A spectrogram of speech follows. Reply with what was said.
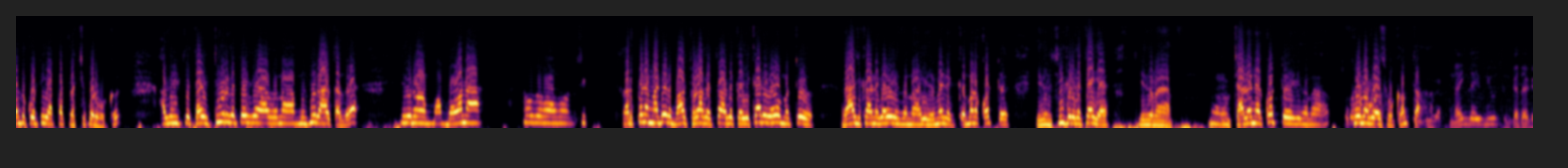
ಒಂದು ಕೋಟಿ ಎಪ್ಪತ್ತು ಲಕ್ಷ ಕೊಡ್ಬೇಕು. ಅದನ್ನ ತೀವ್ರಗತಿಗೆ ಅದನ್ನ ಮಂಜೂರು ಆಯ್ತಂದ್ರೆ ಇದನ್ನ ಭವನ ಅರ್ಪಣೆ ಮಾಡಿದ್ರೆ ಭಾಳ ಚಲೋ ಆಗತ್ತೆ. ಅದಕ್ಕೆ ಅಧಿಕಾರಿಗಳು ಮತ್ತು ರಾಜಕಾರಣಿಗಳು ಇದನ್ನ ಇದ್ರ ಮೇಲೆ ಗಮನ ಕೊಟ್ಟು ಇದನ್ನ ಶೀಘ್ರಗತಿಯಾಗಿ ಇದನ್ನ ಚಾಲನೆ ಕೊಟ್ಟು ಇದನ್ನ ಪೂರ್ಣಗೊಳಿಸ್ಬೇಕು ಅಂತ. Nine live news Gadag.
